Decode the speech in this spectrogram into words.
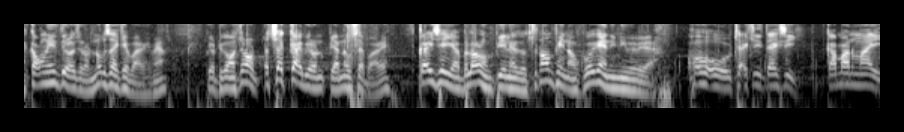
အကောင့်လေးတွေတော့ကျွန်တော်နှုတ်ဆက်ခဲ့ပါတယ်ခင်ဗျာပြီးတော့ဒီကောင်ကျွန်တော်တစ်ချက်ကိုက်ပြီးတော့ပြန်နှုတ်ဆက်ပါတယ်ကိုက်ချက်ရဘယ်လောက်လုံးပြင်းလဲဆိုကျွန်တော်ဖင်အောင်ခွဲကန်နေနေပဲဗျာအိုးအိုး taxi taxi ကာမန်မိုင်း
